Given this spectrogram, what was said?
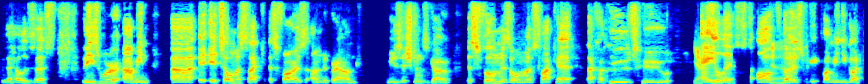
who the hell is this? These were. I mean, uh, it- it's almost like as far as underground musicians go, this film is almost like a like a who's who A list of Yeah. those people. I mean, you got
